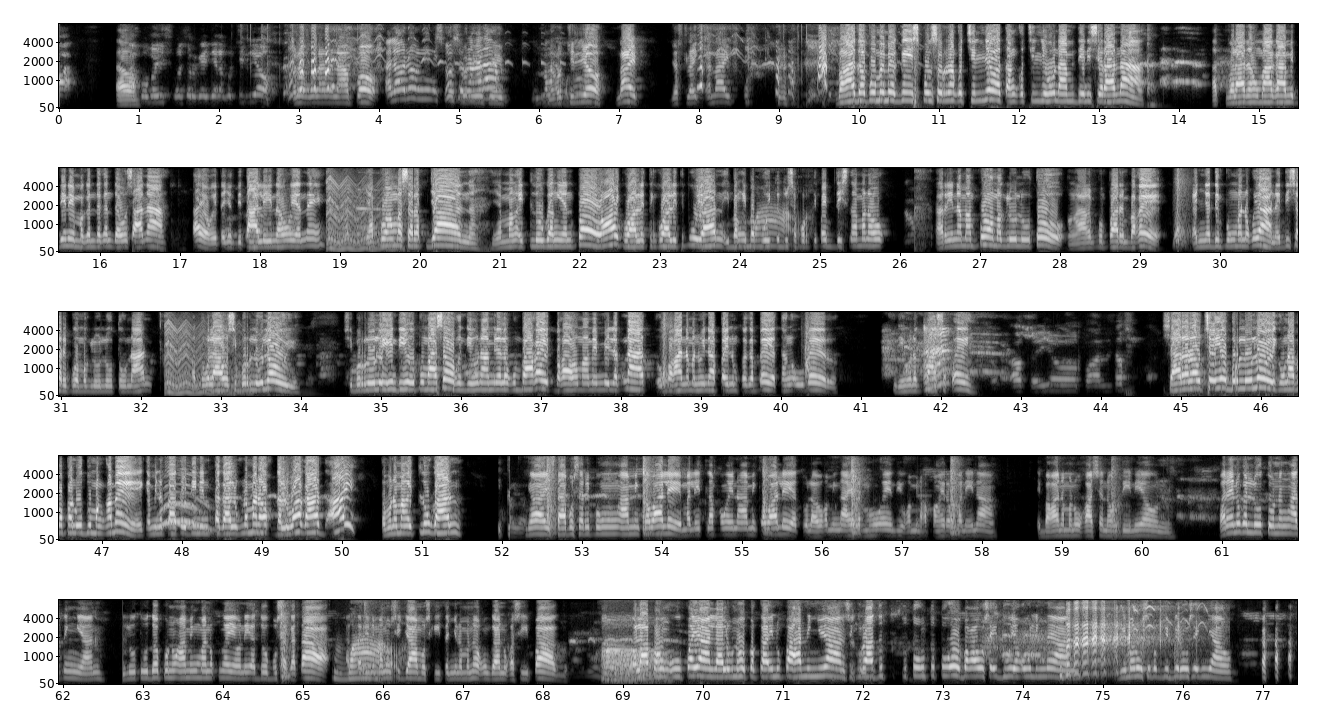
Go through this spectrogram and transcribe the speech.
Oh. Ako may sponsor kayo dyan ng kutsilyo. Wala, wala na lang po. Ano, ano, yung sponsor na? Yusef. Ng kutsilyo. Knife. Just like a knife. Baka daw po may mag-sponsor ng kutsilyo at ang kutsilyo ho namin din ni Sirana. At wala na humagamit din eh. Maganda-ganda ho sana. Ay, oh, kita nyo, detali na ho yan eh. Yan po ang masarap dyan. Yan mga itlugang yan po. Ay, quality quality po yan. Ibang-iba po ito doon sa 45 days na manok. Ari naman po ang magluluto. Ang aking pong paring bake. Kanya din pong manok yan. Eh di siya rin po ang magluluto nan. At wala ho si Burluloy. Si Burluloy hindi ho pumasok. Hindi ho namin alam kung bakit. Baka ho mamay may lagnat. O baka naman ho napainom kagabi at hanga Uber. Hindi ho nagpasok eh. Oh, sa iyo, pangalan to. Shout out sa iyo, Burluloy. Kung napapanood mo man kami, eh, kami nagtatay din ng Tagalog na manok, dalawa agad. Ay, tamo namang itlugan. Guys, tapos na rin pong aming kawali. Maliit lang po ngayon ang aming kawali at wala ko kaming nahiram ho eh. Hindi ko kami nakapanghiram kanina. Eh baka naman ho kasya na ho din yun. Para ano luto ng ating yan? Luto daw po ng aming manok ngayon ay adobo sa gata. At rin naman ho si Jamos, kita nyo naman ho kung gaano kasipag. Wala pa hong upa yan, lalo na ho pagka inupahan ninyo yan. Sigurado totoong totoo, baka ho sa idu yung uling na yan. Hindi man ho sa pagbibiro sa inyo.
